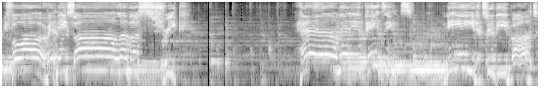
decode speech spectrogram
before it makes all of us shriek? How many paintings need to be bought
